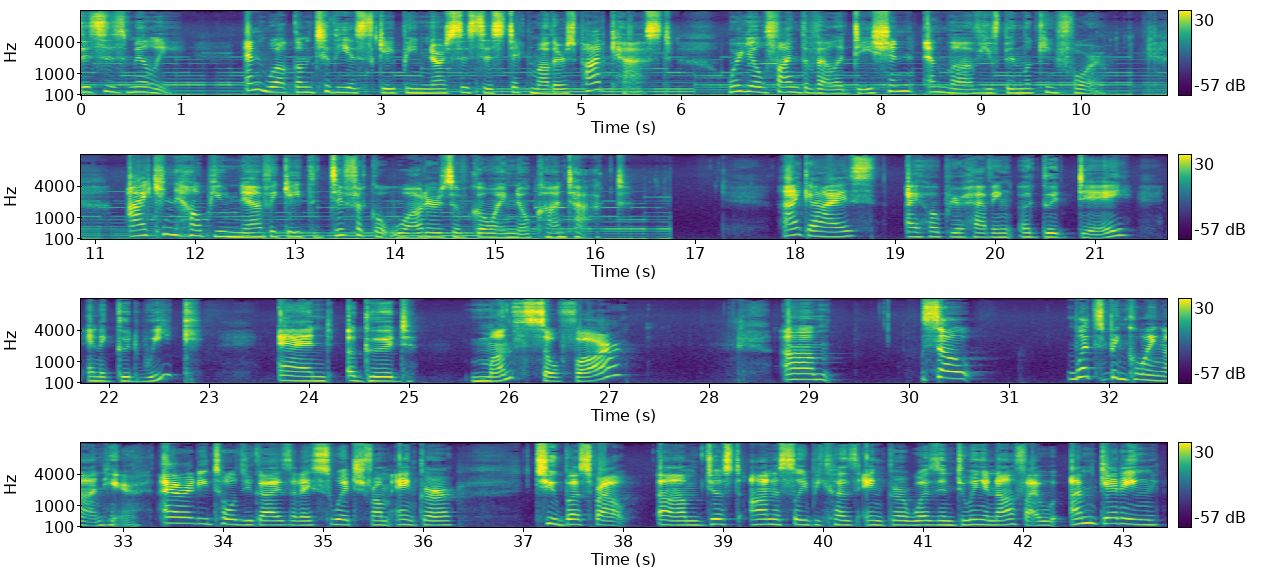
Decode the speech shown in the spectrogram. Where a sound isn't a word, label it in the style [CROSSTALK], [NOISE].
This is Millie, and welcome to the Escaping Narcissistic Mothers podcast, where you'll find the validation and love you've been looking for. I can help you navigate the difficult waters of going no contact. Hi, guys. I hope you're having a good day and a good week and a good month so far. Um, so what's been going on here? I already told you guys that I switched from Anchor to Buzzsprout. Um, just honestly because Anchor wasn't doing enough. I I'm getting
